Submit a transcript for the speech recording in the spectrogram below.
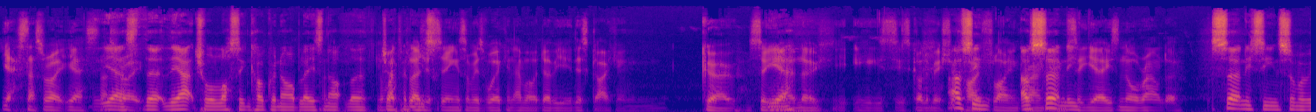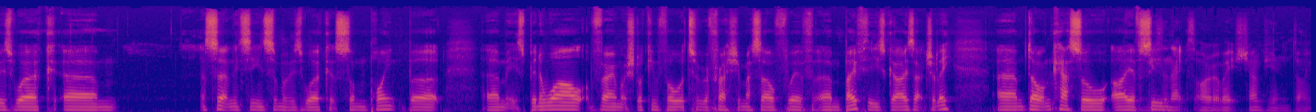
Yes, that's right. Yes, that's yes, right. the the actual Los Incongranables, not the I've had the pleasure Japanese. seeing some of his work in MLW. This guy can go. So Yeah. yeah, no, he, he's he's got a mixture I've of high seen- flying. I've certainly- So yeah, he's an all rounder. Certainly seen some of his work. Um, I've certainly seen some of his work at some point, but Um, it's been a while. Very much looking forward to refreshing myself with um, both of these guys. Actually, um, Dalton Castle. I have He's the seen. next ROH champion, Dal-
